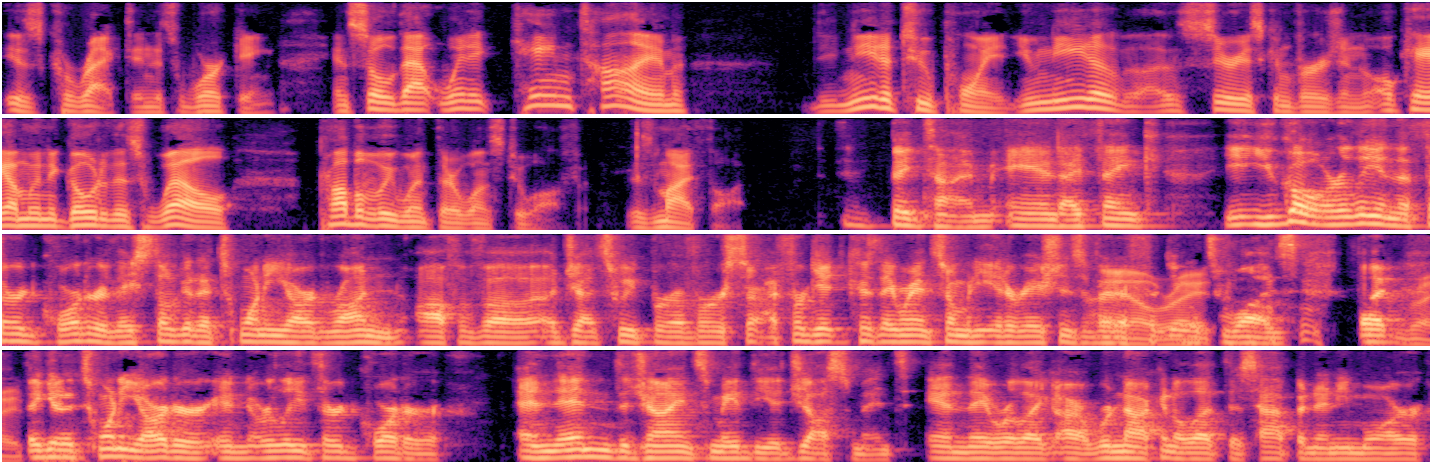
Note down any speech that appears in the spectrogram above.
is correct and it's working. And so that when it came time, you need a two point, you need a, a serious conversion. Okay, I'm going to go to this well. Probably went there once too often. Is my thought. Big time, and I think you go early in the third quarter, they still get a 20 yard run off of a, a jet sweep or reverse. I forget because they ran so many iterations of it. I, know, I forget right. which was, but right. they get a 20 yarder in early third quarter and then the Giants made the adjustment and they were like, all right, we're not going to let this happen anymore.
